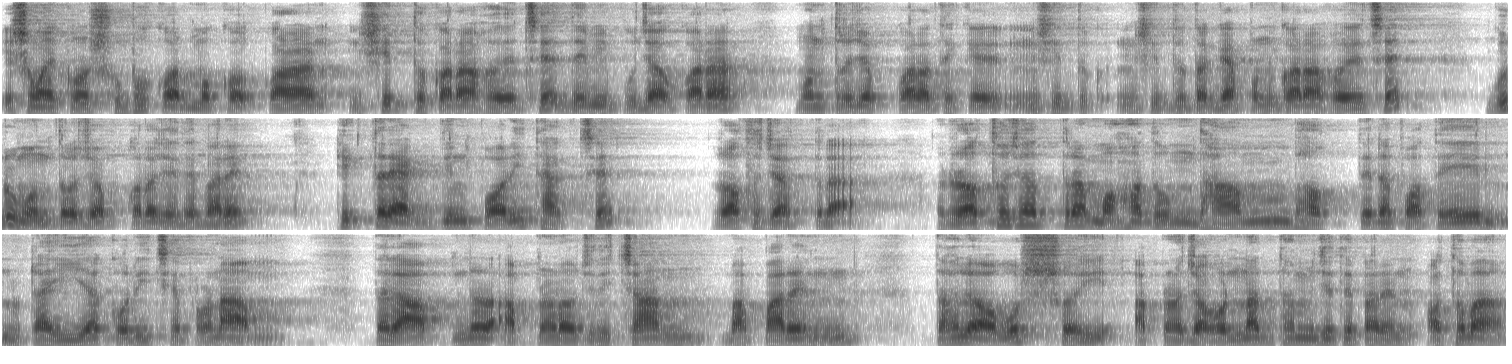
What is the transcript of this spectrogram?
এ সময় কোনো শুভ কর্ম করা নিষিদ্ধ করা হয়েছে। দেবী পূজাও করা মন্ত্রজপ করা থেকে নিষিদ্ধ, নিষিদ্ধতা জ্ঞাপন করা হয়েছে। গুরু মন্ত্র জপ করা যেতে পারে। ঠিক তার একদিন পরই থাকছে রথযাত্রা। রথযাত্রা মহাধুমধাম ভক্তেরা পথে লুটাইয়া করিছে প্রণাম। তাহলে আপনার, আপনারাও যদি চান বা পারেন, তাহলে অবশ্যই আপনারা জগন্নাথ ধামে যেতে পারেন অথবা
